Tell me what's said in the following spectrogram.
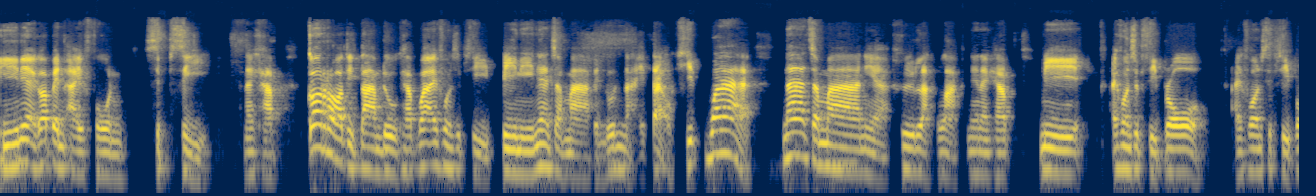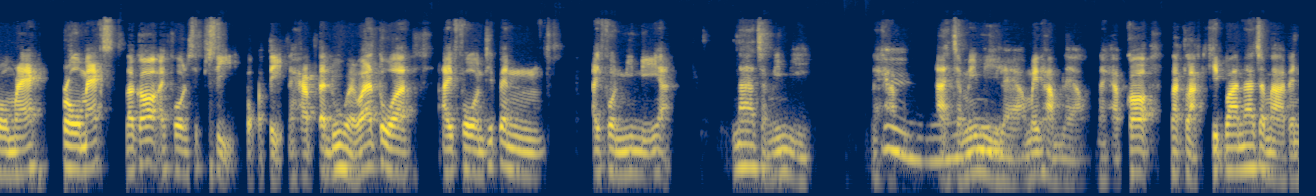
นี้เนี่ยก็เป็น iPhone 14 นะครับ ก็รอติดตามดูครับว่า iPhone 14 ปีนี้เนี่ยจะมาเป็นรุ่นไหน แต่คิดว่าน่าจะมาเนี่ยคือหลักๆเนี่ยนะครับมี iPhone 14 Pro iPhone 14 Pro Max Pro Max แล้วก็ iPhone 14 ปกตินะครับ แต่ดูเหมือนว่าตัว iPhone ที่เป็น iPhone mini อะน่าจะไม่มีนะครับ อาจจะไม่มีแล้วไม่ทำแล้วนะครับ ก็หลักๆคิดว่าน่าจะมาเป็น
